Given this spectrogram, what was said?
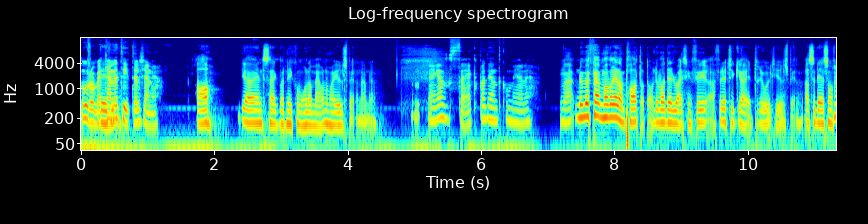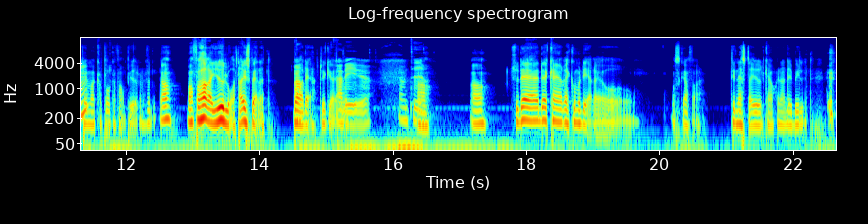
Oroväckande Det- titel känner jag. Ja, jag är inte säker på att ni kommer hålla med om de här julspelen nämligen. Jag är ganska säker på att jag inte kommer göra det. Nej, nummer fem har vi redan pratat om, det var Dead Rising 4, för det tycker jag är ett roligt julspel. Alltså det är ett sånt spel Mm. man kan plocka fram på julen. För, ja, man får höra jullåtar i spelet. Bara Ja. det, tycker jag. Ja, det är ju en tia. Ja. ja. Så det, det kan jag rekommendera och, och skaffa. Till nästa jul kanske när det är billigt.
